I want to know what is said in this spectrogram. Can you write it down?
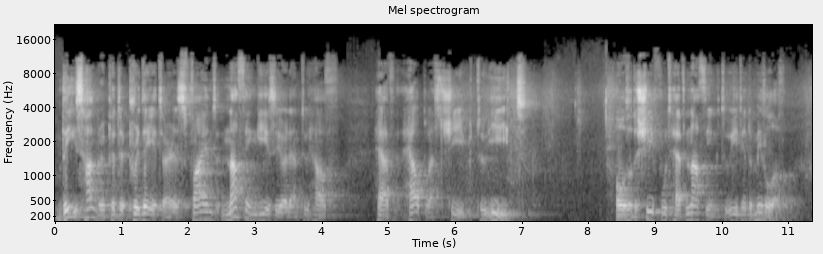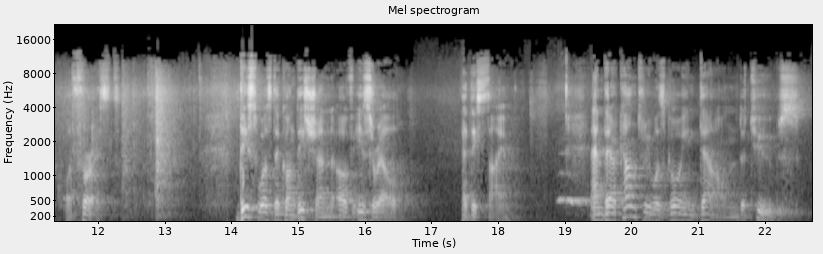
These hungry predators find nothing easier than to have, have helpless sheep to eat. Although the sheep would have nothing to eat in the middle of a forest. This was the condition of Israel at this time. And their country was going down the tubes.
